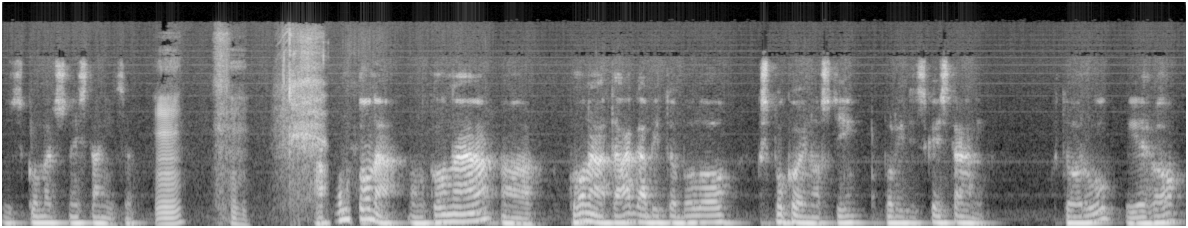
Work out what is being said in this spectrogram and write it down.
z komerčnej stanice. Mm. A on koná. On koná a koná tak, aby to bolo k spokojnosti politickej strany, ktorú jeho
